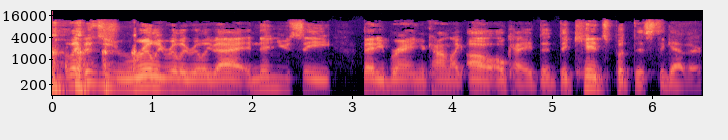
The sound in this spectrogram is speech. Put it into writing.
I was like, "This is really, really, really bad." And then you see Betty Brant, you're kind of like, "Oh, okay, the the kids put this together."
